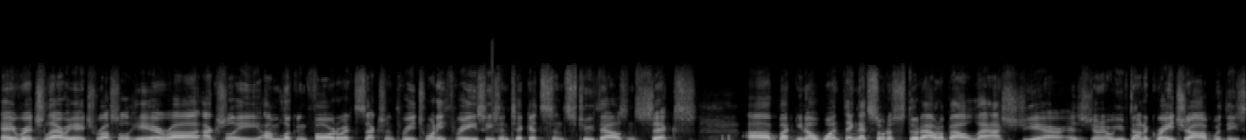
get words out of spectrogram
Hey, Rich, Larry H. Russell here. Uh, actually, I'm looking forward to it. Section 323, season tickets since 2006. Uh, but you know, one thing that sort of stood out about last year is you know you've done a great job with these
